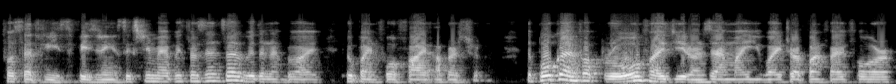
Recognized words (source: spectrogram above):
for selfies featuring a 16 megapixel sensor with an f/2.45 aperture. The Poco M4 Pro 5G runs MIUI 12.5 for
